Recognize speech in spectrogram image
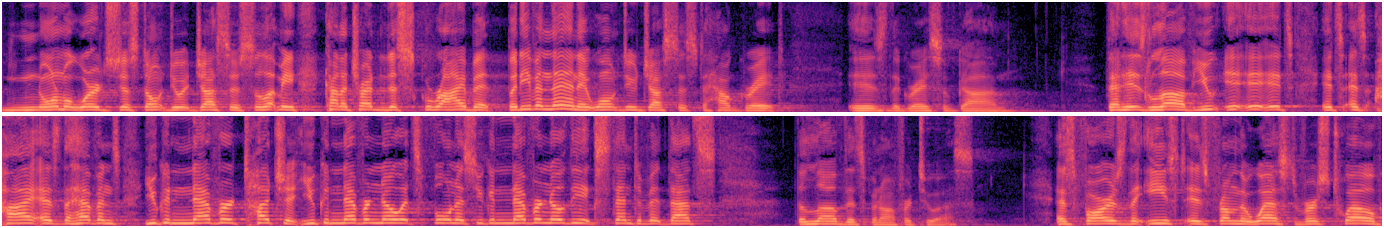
normal words just don't do it justice. So let me kind of try to describe it, but even then, it won't do justice to how great is the grace of God. That his love, you, it, it's, it's as high as the heavens. You can never touch it. You can never know its fullness. You can never know the extent of it. That's the love that's been offered to us. As far as the east is from the west, verse 12,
